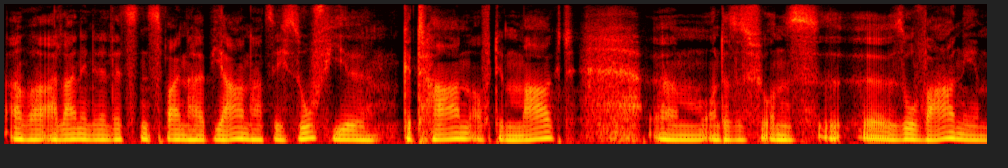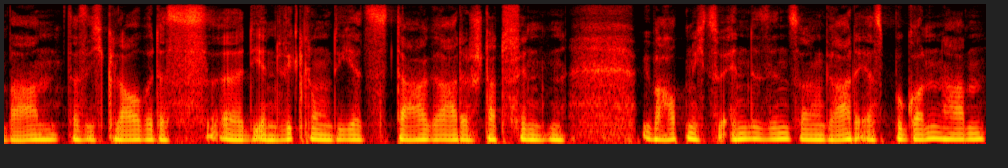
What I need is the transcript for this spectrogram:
Aber allein in den letzten zweieinhalb Jahren hat sich so viel getan auf dem Markt ähm, und das ist für uns äh, so wahrnehmbar, dass ich glaube, dass äh, die Entwicklungen, die jetzt da gerade stattfinden, überhaupt nicht zu Ende sind, sondern gerade erst begonnen haben.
